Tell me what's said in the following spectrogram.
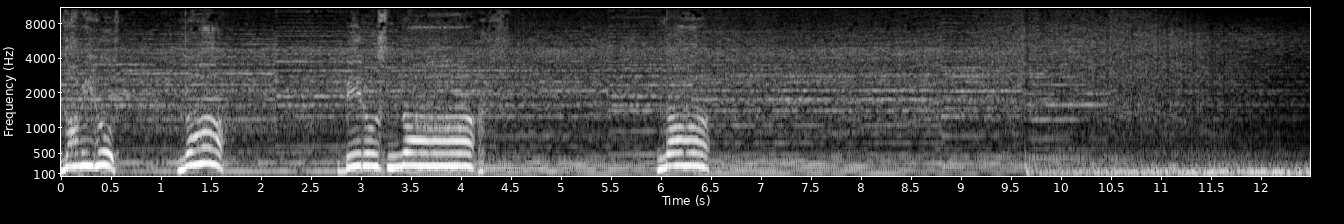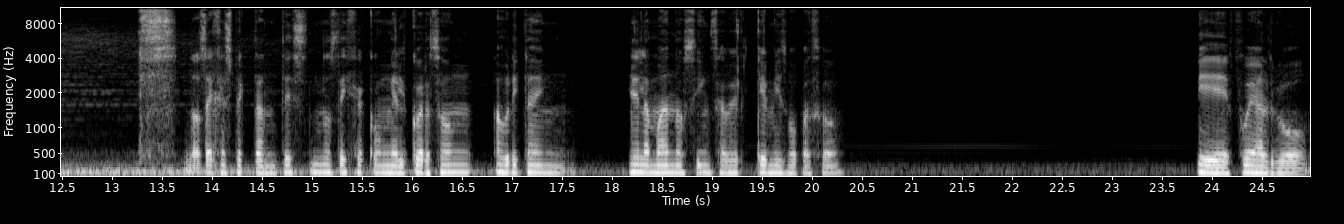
¡No, virus! ¡No! ¡Virus, no! ¡No! Nos deja expectantes, nos deja con el corazón ahorita en, en la mano sin saber qué mismo pasó. Eh, fue algo,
